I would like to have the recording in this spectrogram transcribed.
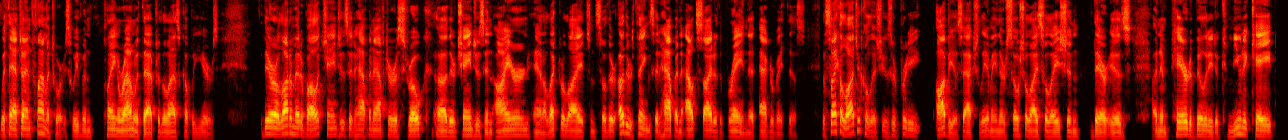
with anti inflammatories. We've been playing around with that for the last couple of years there are a lot of metabolic changes that happen after a stroke. Uh, there are changes in iron and electrolytes. And so there are other things that happen outside of the brain that aggravate this. The psychological issues are pretty obvious, actually. I mean, there's social isolation, there is an impaired ability to communicate.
